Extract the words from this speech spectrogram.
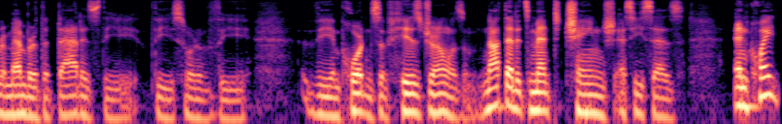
remember that that is the the sort of the the importance of his journalism. Not that it's meant to change, as he says, and quite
